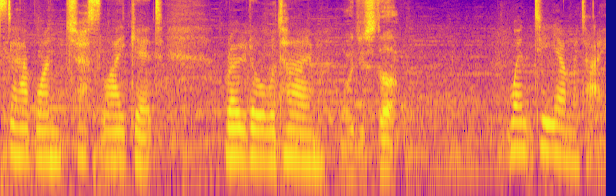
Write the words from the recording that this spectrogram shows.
Used to have one just like it. Rode it all the time. Why'd you stop? Went to Yamatai.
